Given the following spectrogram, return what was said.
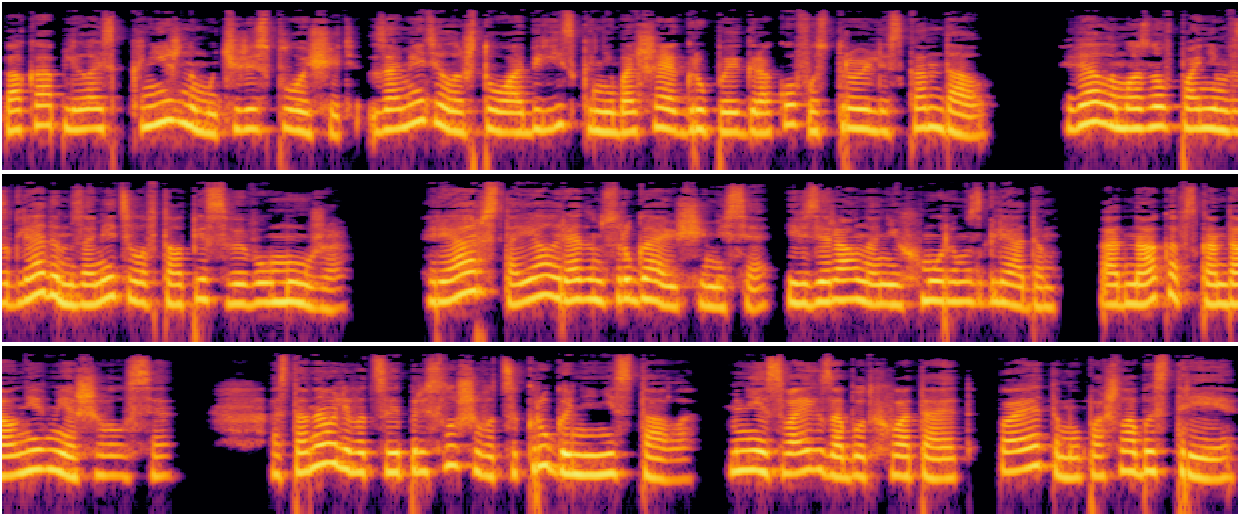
Пока плелась к книжному через площадь, заметила, что у обелиска небольшая группа игроков устроили скандал. Вяло мазнув по ним взглядом, заметила в толпе своего мужа. Риар стоял рядом с ругающимися и взирал на них хмурым взглядом, однако в скандал не вмешивался. Останавливаться и прислушиваться к ругани не стала. Мне своих забот хватает, поэтому пошла быстрее.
